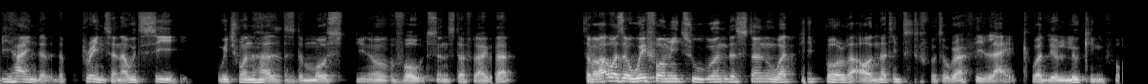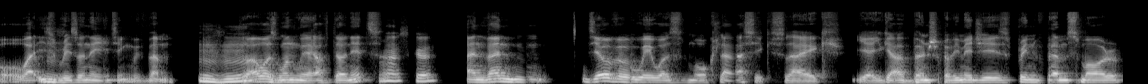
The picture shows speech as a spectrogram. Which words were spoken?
behind the, the prints, and I would see which one has the most you know votes and stuff like that. So that was a way for me to understand what people that are not into photography like, what they're looking for, what is Mm. resonating with them. hmm So that was one way I've done it. That's good. And then the other way was more classic. It's like, yeah, you get a bunch of images, print them small,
